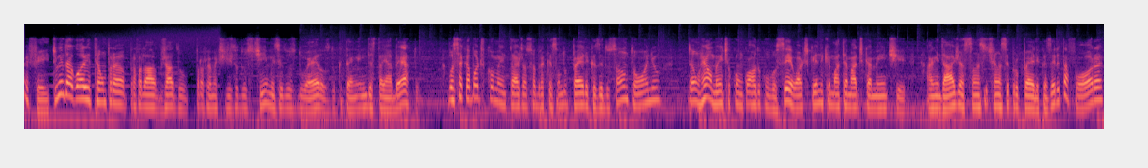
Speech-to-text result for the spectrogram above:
Perfeito. Indo agora então para falar já do propriamente dito dos times e dos duelos, do que tem, ainda está em aberto. Você acabou de comentar já sobre a questão do Pelicans e do San Antonio. Então, realmente, eu concordo com você. Eu acho que ainda que matematicamente ainda haja chance para o Pelicans, ele está fora.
